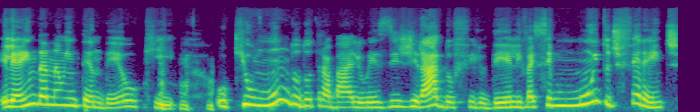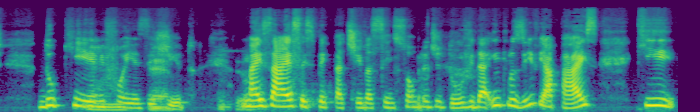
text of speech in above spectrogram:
Ele ainda não entendeu que o que o mundo do trabalho exigirá do filho dele vai ser muito diferente do que ele hum, foi é. exigido. Mas há essa expectativa, sem sombra de dúvida, inclusive há pais que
